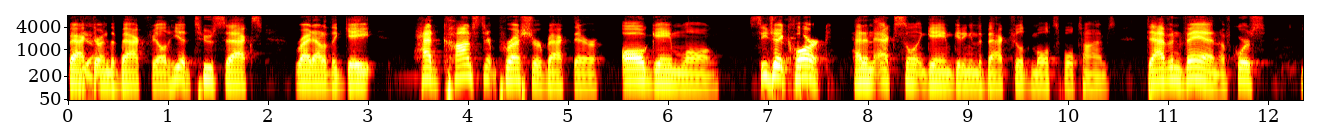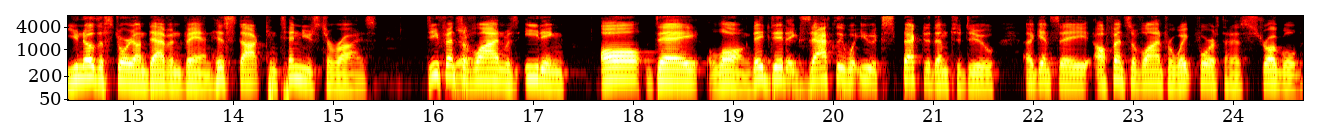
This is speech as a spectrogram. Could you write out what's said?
back yeah. there in the backfield. He had two sacks right out of the gate, had constant pressure back there all game long. CJ Clark had an excellent game getting in the backfield multiple times. Davin Vann, of course, you know the story on Davin Vann. His stock continues to rise. Defensive yep. line was eating all day long. They did exactly what you expected them to do against a offensive line for Wake Forest that has struggled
